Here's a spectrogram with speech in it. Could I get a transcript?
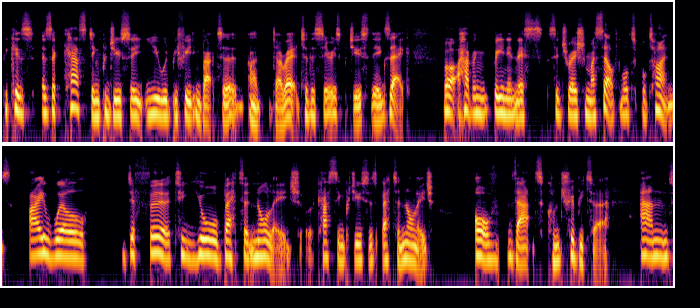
Because as a casting producer, you would be feeding back to uh, director, the series producer, the exec. But having been in this situation myself multiple times, I will defer to your better knowledge, or casting producer's better knowledge of that contributor, and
